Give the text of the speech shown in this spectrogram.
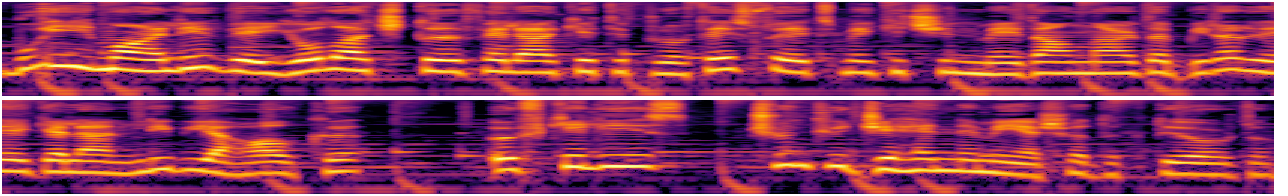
Bu ihmali ve yol açtığı felaketi protesto etmek için meydanlarda bir araya gelen Libya halkı, öfkeliyiz çünkü cehennemi yaşadık diyordu.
